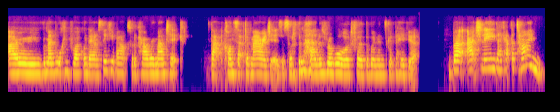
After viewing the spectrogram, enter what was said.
I remember walking to work one day and I was thinking about sort of how romantic that concept of marriage is as sort of the man as reward for the women's good behavior. But actually, like at the time,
